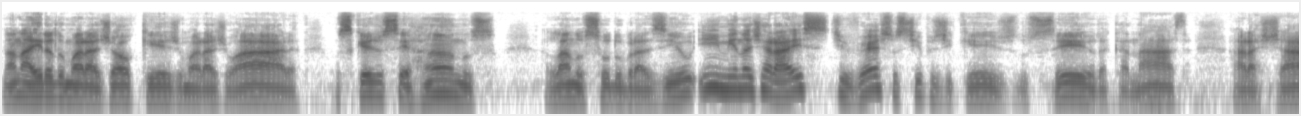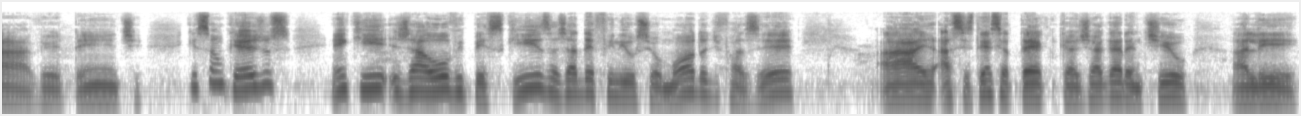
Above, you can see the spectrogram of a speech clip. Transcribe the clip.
lá na Ilha do Marajó o queijo marajoara, os queijos serranos lá no sul do Brasil e em Minas Gerais diversos tipos de queijos, do cerro, da canastra, araxá, vertente, que são queijos em que já houve pesquisa, já definiu o seu modo de fazer, a assistência técnica já garantiu ali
